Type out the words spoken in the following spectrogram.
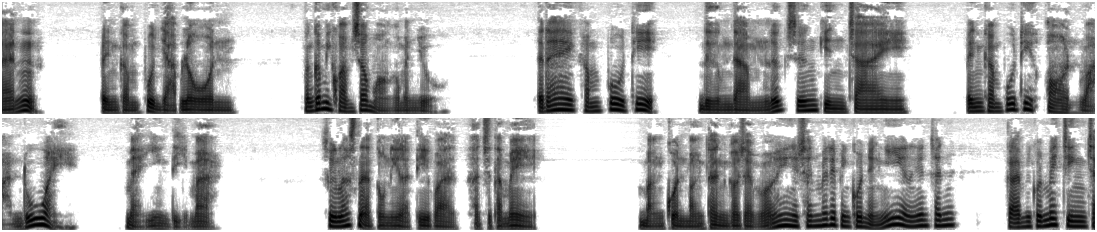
นั้น เป็นคำพูดหยาบโลน มันก็มีความเศร้าหมองของมันอยู่ แต่ได้คำพูดที่ดื่มดำลึกซึ้งกินใจ เป็นคำพูดที่อ่อนหวานด้วยแม่ยิ่งดีมาก ซึ่งลักษณะตรงนี้แหละที่ว่าอาจจะทำให้ บางคนบางท่านเข้าใจว่าเฮ้ยฉันไม่ได้เป็นคนอย่างนี้อย่างนั้นฉันกลายเป็นคนไม่จริงใจ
